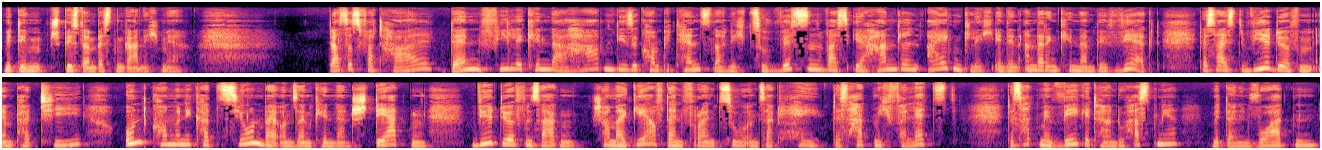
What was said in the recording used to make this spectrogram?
Mit dem spielst du am besten gar nicht mehr. Das ist fatal, denn viele Kinder haben diese Kompetenz noch nicht zu wissen, was ihr Handeln eigentlich in den anderen Kindern bewirkt. Das heißt, wir dürfen Empathie und Kommunikation bei unseren Kindern stärken. Wir dürfen sagen, schau mal, geh auf deinen Freund zu und sag, hey, das hat mich verletzt. Das hat mir wehgetan. Du hast mir mit deinen Worten,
